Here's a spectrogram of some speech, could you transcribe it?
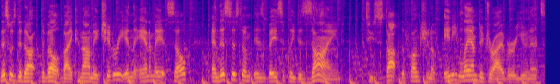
This was de developed by Kaname Chidori in the anime itself, and this system is basically designed to stop the function of any Lambda driver units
